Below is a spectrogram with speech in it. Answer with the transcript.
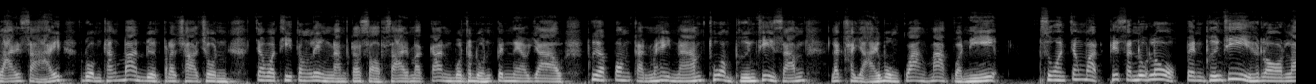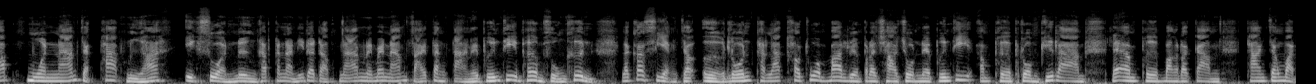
หลายสาย รวมทั้งบ้านเรือนประชาชน เจ้าหน้าที่ต้องเร่งนำกระสอบทรายมากั้นบนถนนเป็นแนวยาว เพื่อป้องกันไม่ให้น้ำท่วมพื้นที่ซ้ำและขยายวงกว้างมากกว่านี้ ส่วนจังหวัดพิษณุโลกเป็นพื้นที่รอรับมวลน้ำจากภาคเหนือ อีกส่วนหนึ่งครับขณะนี้ระดับน้ำในแม่น้ำสายต่างๆ ในพื้นที่เพิ่มสูงขึ้น แล้วก็เสี่ยงจะเอ่อล้นทะลักเข้าท่วมบ้านเรือนประชาชนในพื้นที่อำเภอพรหมพิราม และอำเภอบางระกำทางจังหวัด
